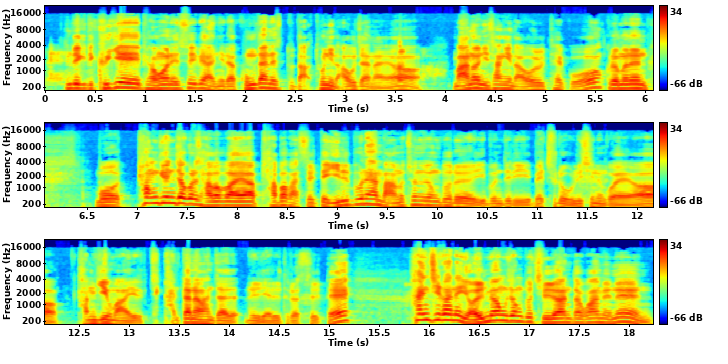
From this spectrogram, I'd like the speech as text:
네. 근데 이제 그게 병원의 수입이 아니라 공단에서 또 나- 돈이 나오잖아요. 만 원 이상이 나올 테고 그러면은 뭐 평균적으로 잡아봐야 잡아봤을 때 1분에 한 15,000원 정도를 이분들이 매출을 올리시는 거예요. 감기 막 이렇게 간단한 환자를 예를 들었을 때 1시간에 10명 정도 진료한다고 하면은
